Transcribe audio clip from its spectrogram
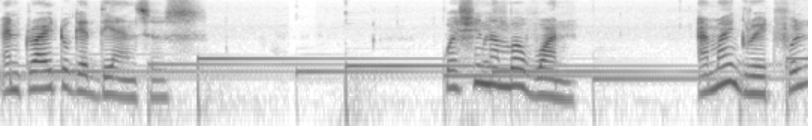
and try to get the answers. Question number 1 Am I grateful?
